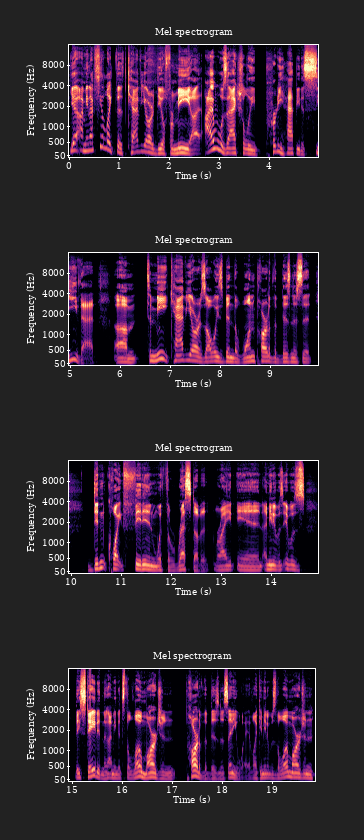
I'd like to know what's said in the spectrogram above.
Yeah, I mean, I feel like the caviar deal for me, I, I was actually pretty happy to see that. Um, to me, caviar has always been the one part of the business that didn't quite fit in with the rest of it, right? And I mean, it was it was they stated, I mean, it's the low margin part of the business anyway. Like, I mean, it was the low margin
